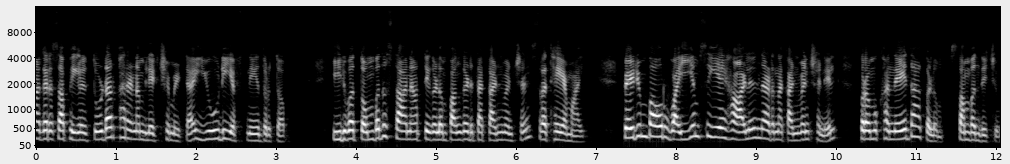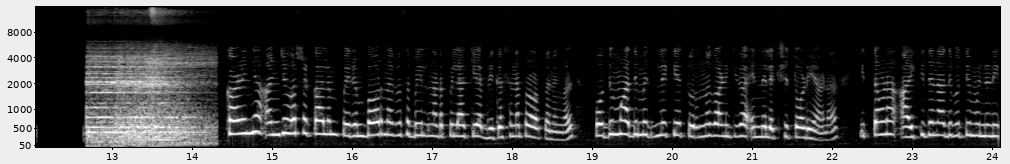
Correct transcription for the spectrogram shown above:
നഗരസഭയിൽ തുടർഭരണം ലക്ഷ്യമിട്ട് യു ഡി എഫ് നേതൃത്വം. ഇരുപത്തൊമ്പത് സ്ഥാനാർത്ഥികളും പങ്കെടുത്ത കൺവെൻഷൻ ശ്രദ്ധേയമായി. Perumbavoor Y M C A ഹാളിൽ നടന്ന കൺവെൻഷനിൽ പ്രമുഖ നേതാക്കളും സംബന്ധിച്ചു. കഴിഞ്ഞ അഞ്ചു വർഷക്കാലം പെരുമ്പാവൂർ നഗരസഭയിൽ നടപ്പിലാക്കിയ വികസന പ്രവർത്തനങ്ങൾ പൊതുമാധ്യമത്തിലേക്ക് തുറന്നു കാണിക്കുക എന്ന ലക്ഷ്യത്തോടെയാണ് ഇത്തവണ ഐക്യജനാധിപത്യ മുന്നണി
